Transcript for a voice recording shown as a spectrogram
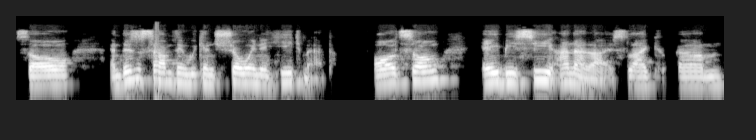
So and this is something we can show in a heat map. Also abc analyze like um,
